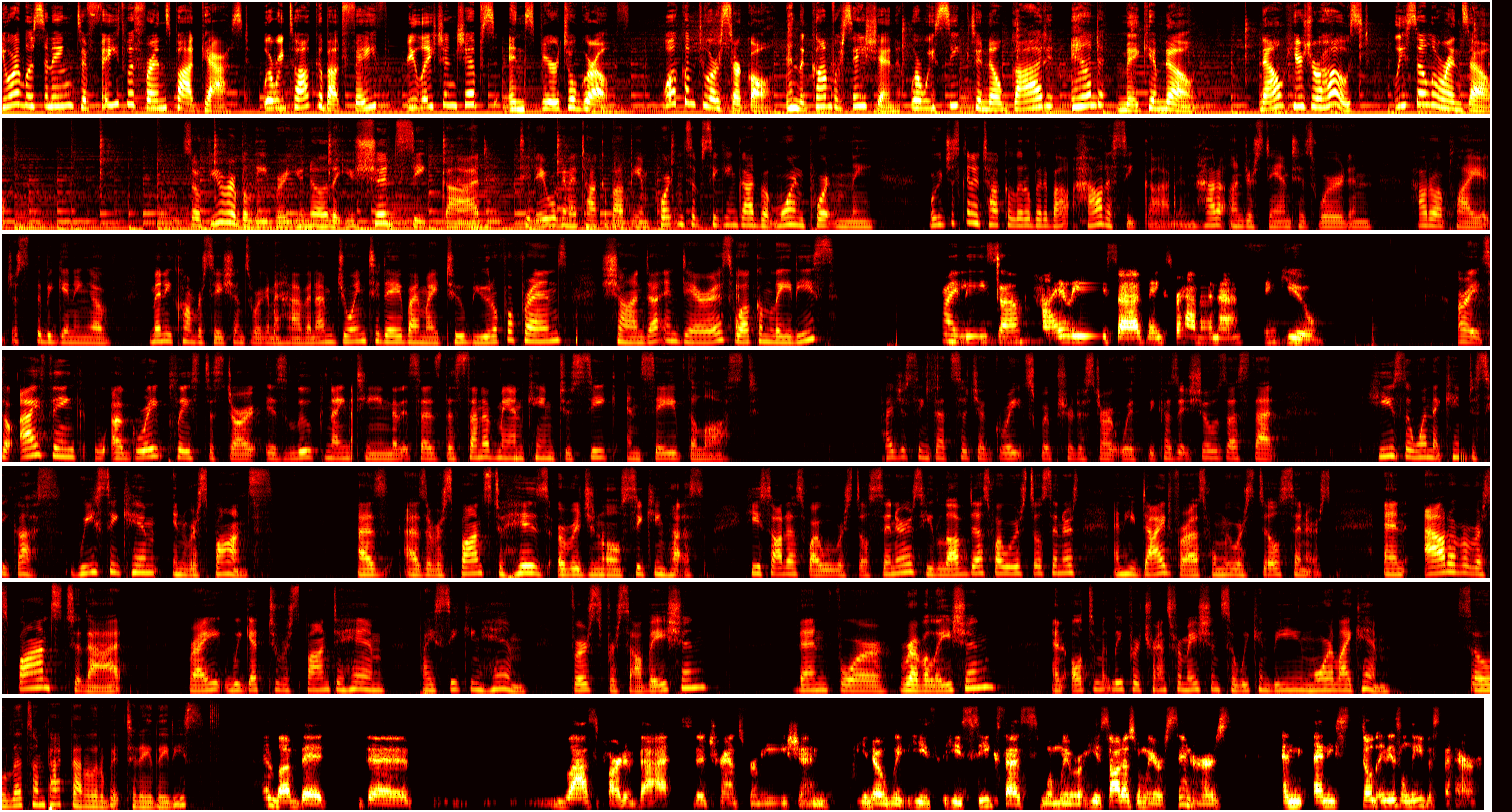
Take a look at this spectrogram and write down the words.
You're listening to Faith with Friends podcast, where we talk about faith, relationships, and spiritual growth. Welcome to our circle and the conversation where we seek to know God and make Him known. Now, here's your host, Lisa Lorenzo. So, if you're a believer, you know that you should seek God. Today, we're going to talk about the importance of seeking God, but more importantly, we're just going to talk a little bit about how to seek God and how to understand His Word and how to apply it. Just the beginning of many conversations we're going to have. And I'm joined today by my two beautiful friends, Shaunda and Darys. Welcome, ladies. Hi, Lisa. Hi, Lisa. Thanks for having us. Thank you. All right, so I think a great place to start is Luke 19, that it says, The Son of Man came to seek and save the lost. I just think that's such a great scripture to start with because it shows us that He's the one that came to seek us. We seek Him in response, as, as a response to His original seeking us. He sought us while we were still sinners. He loved us while we were still sinners, and He died for us when we were still sinners. And out of a response to that, right, we get to respond to Him by seeking Him first for salvation, then for revelation, and ultimately for transformation so we can be more like Him. So let's unpack that a little bit today, ladies. I love that the last part of that, the transformation. You know, we, he he seeks us when we were he sought us when we were sinners, and and he still he doesn't leave us there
